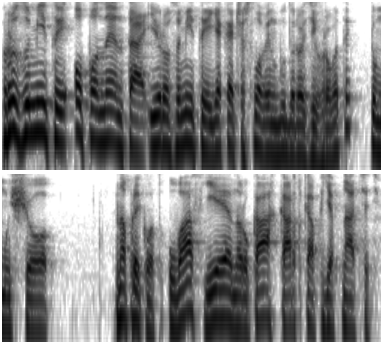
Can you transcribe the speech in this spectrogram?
розуміти опонента і розуміти, яке число він буде розігрувати, тому що. Наприклад, у вас є на руках картка 15.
